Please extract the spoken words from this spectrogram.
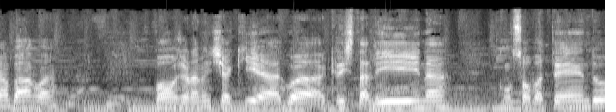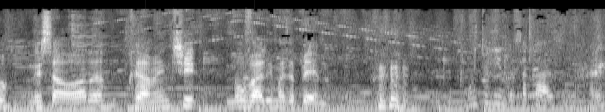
C'est un bar, ouais. Bom, geralmente aqui é água cristalina, com sol batendo. Nessa hora, realmente não vale mais a pena. Muito linda essa casa. É?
